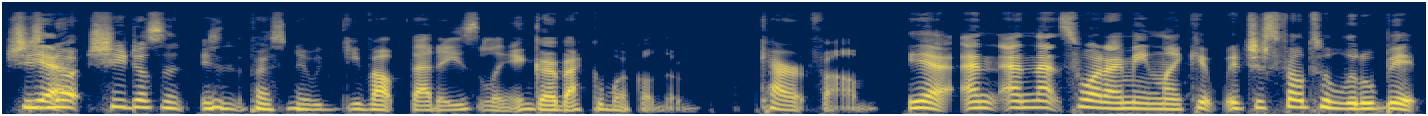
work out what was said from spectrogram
She's Yeah. not. She doesn't. Isn't the person who would give up that easily and go back and work on the carrot farm. Yeah, and and that's what I mean. Like it, it just felt a little bit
